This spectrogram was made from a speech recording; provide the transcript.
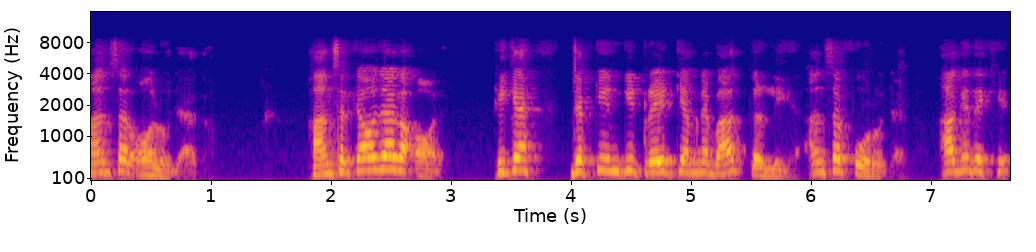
आंसर ऑल हो जाएगा। आंसर क्या हो जाएगा? ऑल ठीक है? जबकि इनकी ट्रेड की हमने बात कर ली है। आंसर फोर हो जाएगा। आगे देखिए।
